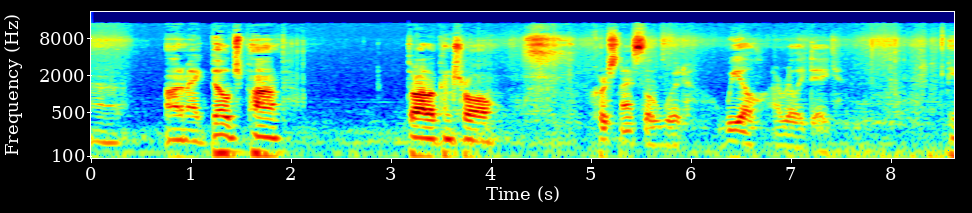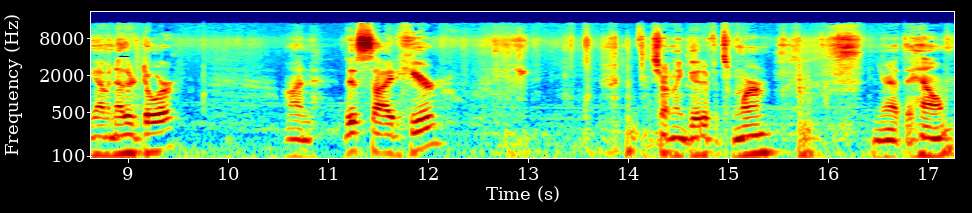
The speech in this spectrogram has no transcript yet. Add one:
uh, automatic bilge pump, throttle control. Of course, nice little wood wheel I really dig. You have another door on this side here Certainly good if it's warm and you're at the helm.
